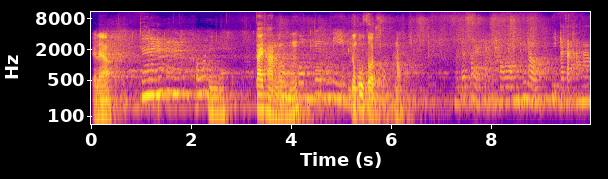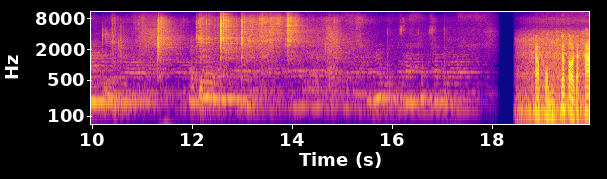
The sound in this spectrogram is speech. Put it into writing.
เจอแล้ว เจอแล้วนะคะทุกคนนี่ใต้ฐานหลวงคนเทพมุนีหลวงปู่สดเนาะมันจะใส่แผ่นทองที่เราหยิบมาจากข้างล่างเมื่อกี้ไว้ที่นี่ ครับผมก็ต่อจากท่า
